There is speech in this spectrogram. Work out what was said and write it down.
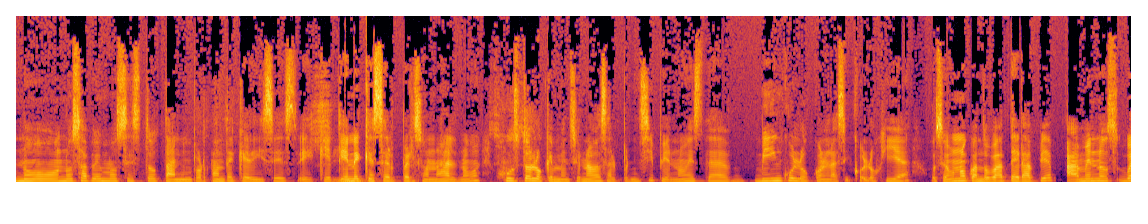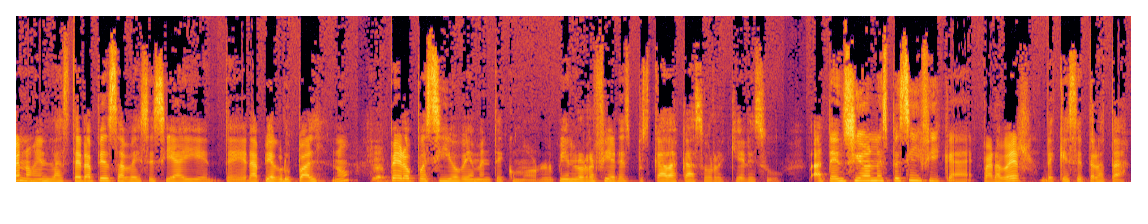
no, no sabemos esto tan importante que dices, eh, que sí. tiene que ser personal, ¿no? Justo lo que mencionabas al principio, ¿no? Este vínculo con la psicología. O sea, uno cuando va a terapia, a menos, bueno, en las terapias a veces sí hay terapia grupal, ¿no? Claro. Pero pues sí, obviamente, como bien lo refieres, pues cada caso requiere su atención específica para ver de qué se trata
